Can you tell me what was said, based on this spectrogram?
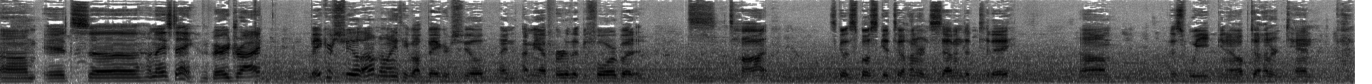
um, it's uh, a nice day. Very dry. Bakersfield. I don't know anything about Bakersfield. I, I mean, I've heard of it before, but it's it's hot. It's, supposed to get to 107 to today. Um, this week, you know, up to 110.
